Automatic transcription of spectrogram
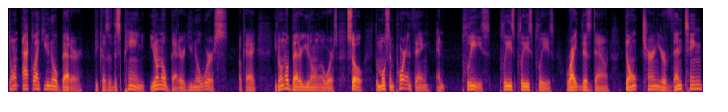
Don't act like you know better because of this pain. You don't know better, you know worse, okay? You don't know better, you don't know worse. So, the most important thing, and please, please, please, please write this down. Don't turn your venting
